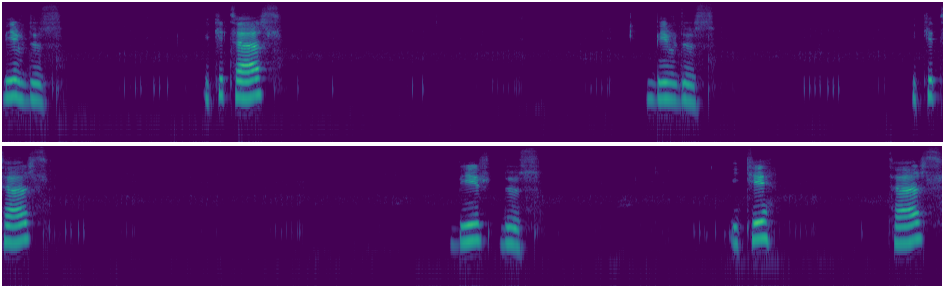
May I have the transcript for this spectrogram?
Bir düz. İki ters. Bir düz. İki ters. Bir düz. İki ters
